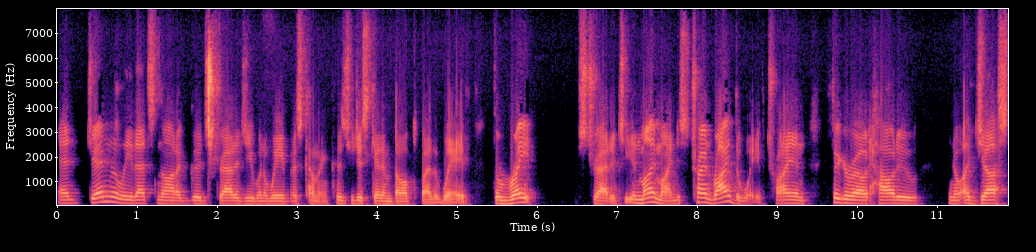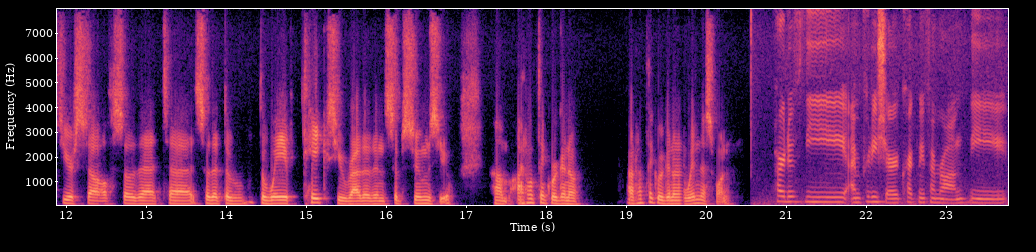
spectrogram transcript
And generally, that's not a good strategy when a wave is coming because you just get enveloped by the wave. The right strategy, in my mind, is to try and ride the wave, try and figure out how to you know adjust yourself so that uh, so that the the wave takes you rather than subsumes you. Um, I don't think we're gonna I don't think we're gonna win this one. Part of the I'm pretty sure. Correct me if I'm wrong. The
